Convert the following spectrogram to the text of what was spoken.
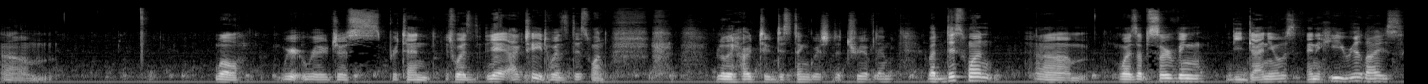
um, well, we're, we're just pretend it was yeah actually it was this one. Really hard to distinguish the three of them. But this one um, was observing the Danios and he realized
